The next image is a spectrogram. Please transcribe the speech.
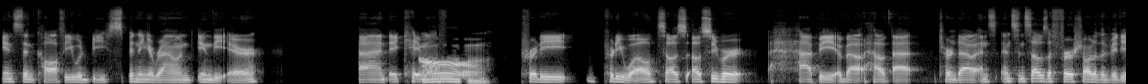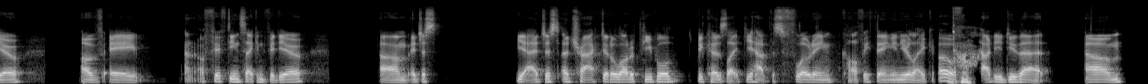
instant coffee would be spinning around in the air, and it came off Oh, pretty pretty well. So I was I was super happy about how that turned out. And and since that was the first shot of the video of a I don't know 15 second video, um, it just yeah it just attracted a lot of people because like you have this floating coffee thing and you're like oh how do you do that? Um,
